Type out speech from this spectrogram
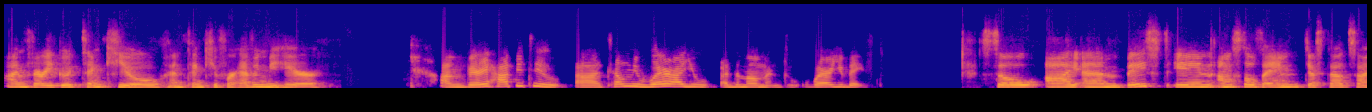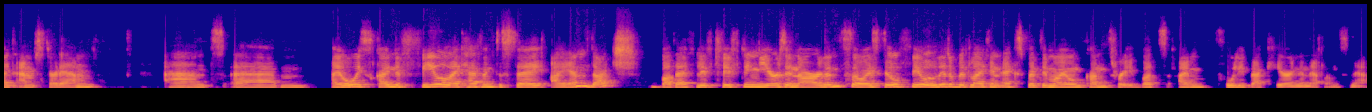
I'm very good, thank you, and thank you for having me here. I'm very happy to uh, tell me where are you at the moment? Where are you based? So I am based in Amstelveen, just outside Amsterdam, and um, I always kind of feel like having to say I am Dutch, but I've lived 15 years in Ireland, so I still feel a little bit like an expat in my own country, but I'm fully back here in the Netherlands now.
